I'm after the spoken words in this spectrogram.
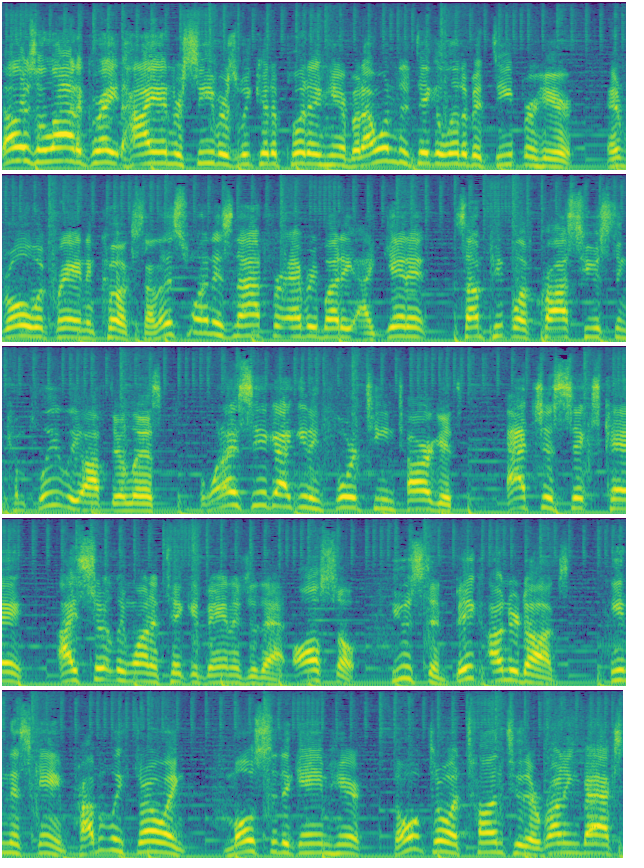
Now, there's a lot of great high end receivers we could have put in here, but I wanted to dig a little bit deeper here and roll with Brandin Cooks. Now, this one is not for everybody. I get it. Some people have crossed Houston completely off their list. But when I see a guy getting 14 targets at just 6K, I certainly want to take advantage of that. Also, Houston, big underdogs in this game, probably throwing most of the game here. Don't throw a ton to their running backs.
